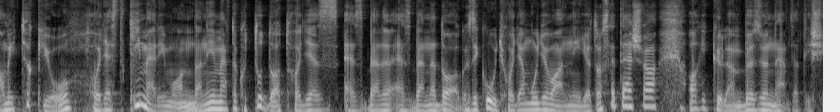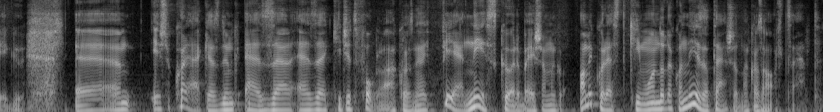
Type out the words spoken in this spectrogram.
ami tök jó, hogy ezt kimeri mondani, mert akkor tudod, hogy ez, ez, bele, ez benne dolgozik, úgy, hogy amúgy van négy-öt osztálytársa, aki különböző nemzetiségű. E, és akkor elkezdünk ezzel, ezzel kicsit foglalkozni, hogy figyelj, nézz körbe, és amikor, amikor ezt kimondod, akkor nézz a társadnak az arcát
